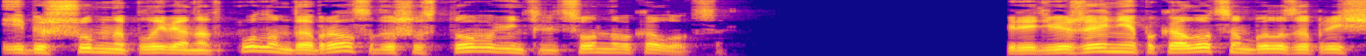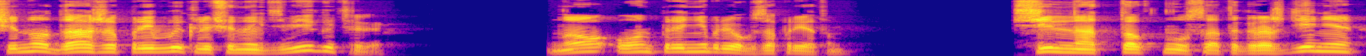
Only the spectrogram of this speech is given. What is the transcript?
и, бесшумно плывя над полом, добрался до шестого вентиляционного колодца. Передвижение по колодцам было запрещено даже при выключенных двигателях, но он пренебрег запретом. Сильно оттолкнулся от ограждения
